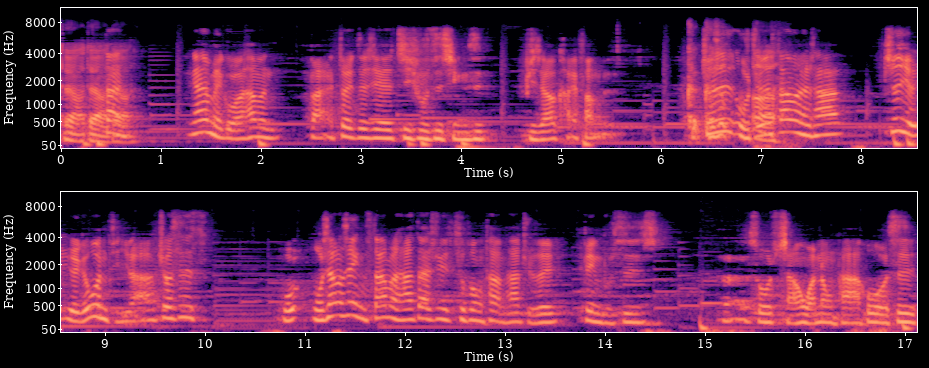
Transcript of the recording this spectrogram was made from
对啊，对啊，对啊但，应该美国人他们本来对这些肌肤之情是比较开放的。可可就是我觉得呃 Summer 他就是有有一个问题啦，就是我我相信 Summer 他再去触碰 Tom，他绝对并不是呃说想要玩弄他，或者是，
